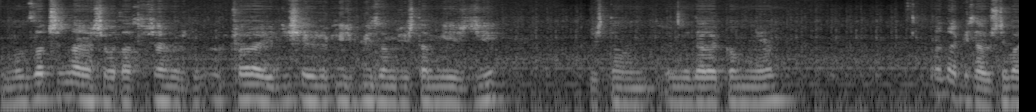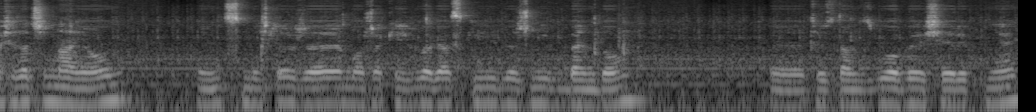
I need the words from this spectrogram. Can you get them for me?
No zaczynają się, bo tam słyszałem już wczoraj i dzisiaj już jakiś bizon gdzieś tam jeździ. Gdzieś tam niedaleko mnie. No takie tam żniwa się zaczynają. Więc myślę, że może jakieś błagacki ze żniw będą. Yy, coś tam z głowy się rypnie.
